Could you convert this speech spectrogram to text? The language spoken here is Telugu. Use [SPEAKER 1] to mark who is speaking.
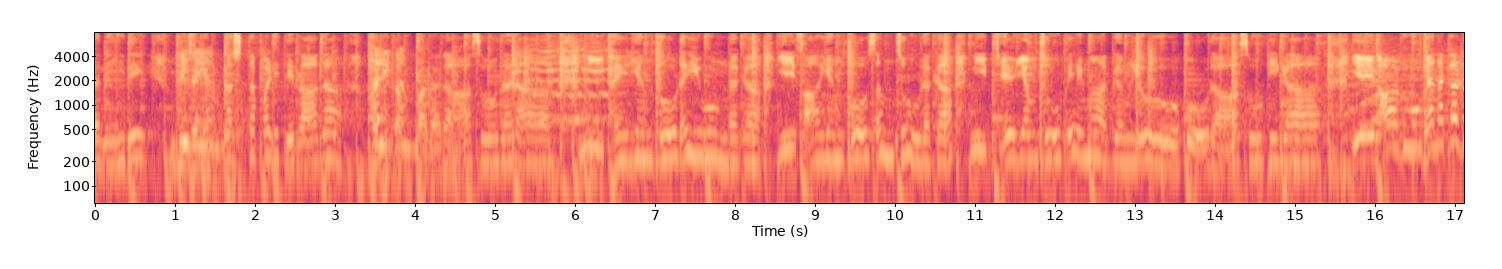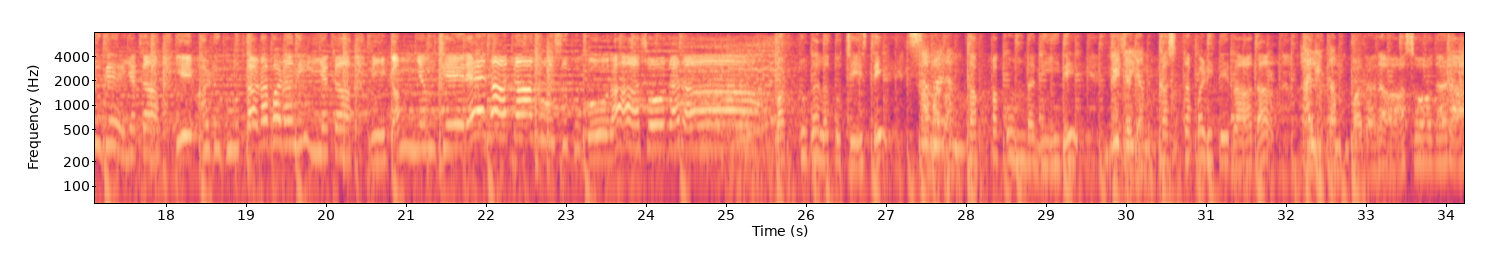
[SPEAKER 1] నీదే విజయం కష్టపడితే రాదా ఫలితం పదరా సోదరా. నీ ధైర్యం తోడై ఉండగా ఏ సాయం కోసం చూడక నీ ధ్యేయం చూపే మార్గంలో పోరా సూటిగా. ఏనాడు వెనకడుగేయక ఏ అడుగు తడబడనీయక నీ గమ్యం చేరేదాకా దూసుకుపోరా సోదరా. పట్టుదలతో చేస్తే సమరం తప్పకుండా నీదే. విజయం కష్టపడితే రాదా ఫలితం పదరా సోదరా.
